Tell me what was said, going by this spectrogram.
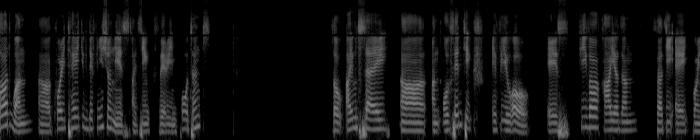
Third one, uh, qualitative definition is, I think, very important. So I would say uh, an authentic FUO is fever higher than 38.3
